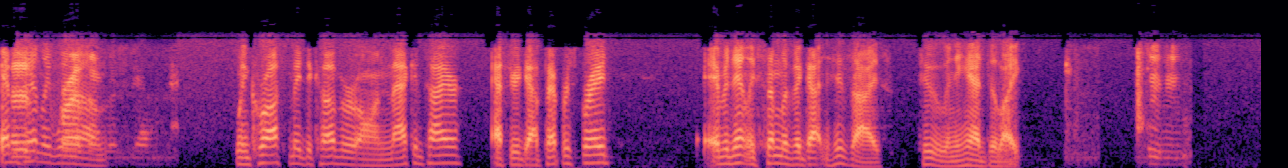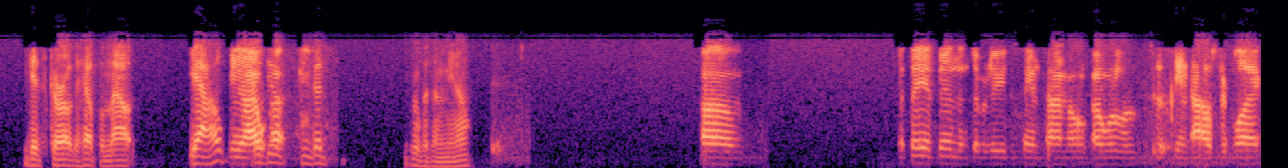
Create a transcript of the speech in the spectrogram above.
evidently when um, yeah. when Kross made the cover on McIntyre after he got pepper sprayed, evidently some of it got in his eyes too, and he had to like Mhm. Get Scarlett to help him out. Yeah, I hope You know, they I- do some good good with him. You know. Um, if they had been in WWE at the same time, I, I would have seen Aleister Black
